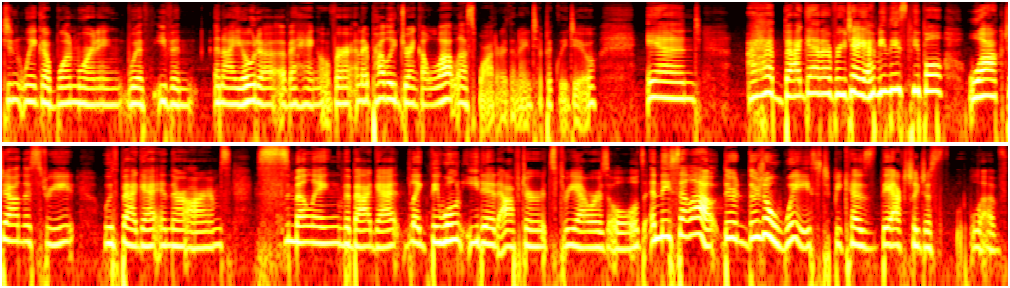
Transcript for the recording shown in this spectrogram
Didn't wake up one morning with even an iota of a hangover. And I probably drank a lot less water than I typically do. And I had baguette every day. I mean, these people walk down the street with baguette in their arms, smelling the baguette. Like they won't eat it after it's three hours old, and they sell out. There, there's no waste because they actually just love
